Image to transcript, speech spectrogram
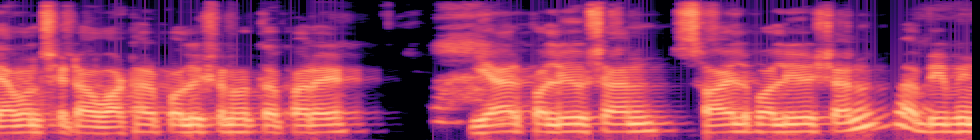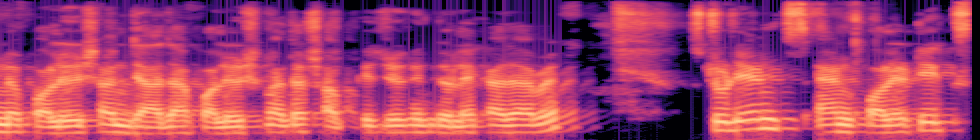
যেমন সেটা ওয়াটার পলিউশন হতে পারে এয়ার পলিউশন সয়েল পলিউশন বা বিভিন্ন পলিউশন যা যা পলিউশন আছে সবকিছু কিন্তু লেখা যাবে। স্টুডেন্টস অ্যান্ড পলিটিক্স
